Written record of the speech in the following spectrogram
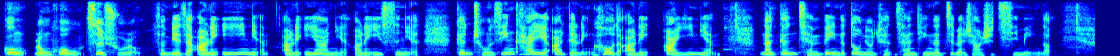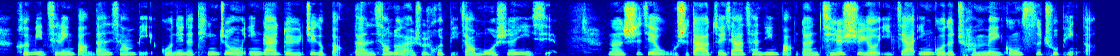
共荣获五次殊荣，分别在二零一一年、二零一二年、二零一四年，跟重新开业二点零后的二零二一年。那跟前并的斗牛犬餐厅呢，基本上是齐名的。和米其林榜单相比，国内的听众应该对于这个榜单相对来说会比较陌生一些。那世界五十大最佳餐厅榜单其实是由一家英国的传媒公司出品的，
